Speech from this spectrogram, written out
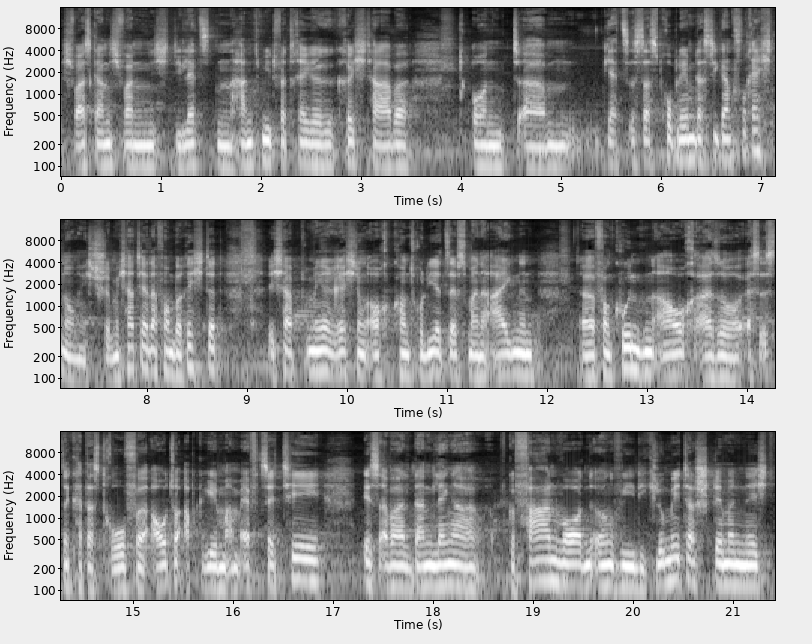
Ich weiß gar nicht, wann ich die letzten Handmietverträge gekriegt habe. Und ähm, Jetzt ist das Problem, dass die ganzen Rechnungen nicht stimmen. Ich hatte ja davon berichtet, ich habe mehrere Rechnungen auch kontrolliert, selbst meine eigenen äh, von Kunden auch. Also es ist eine Katastrophe. Auto abgegeben am FCT, ist aber dann länger gefahren worden irgendwie, die Kilometer stimmen nicht,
